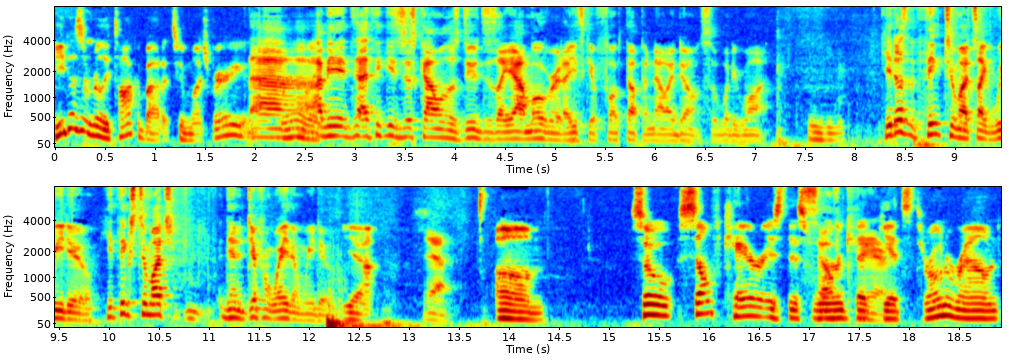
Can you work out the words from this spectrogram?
He doesn't really talk about it too much. Very. Nah, rarely. I mean, I think he's just kind of one of those dudes. Is like, yeah, I'm over it. I used to get fucked up, and now I don't. So what do you want? Mhm. He doesn't think too much like we do. He thinks too much in a different way than we do. Yeah. Yeah. Um, so self care is this word Self-care. that gets thrown around,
